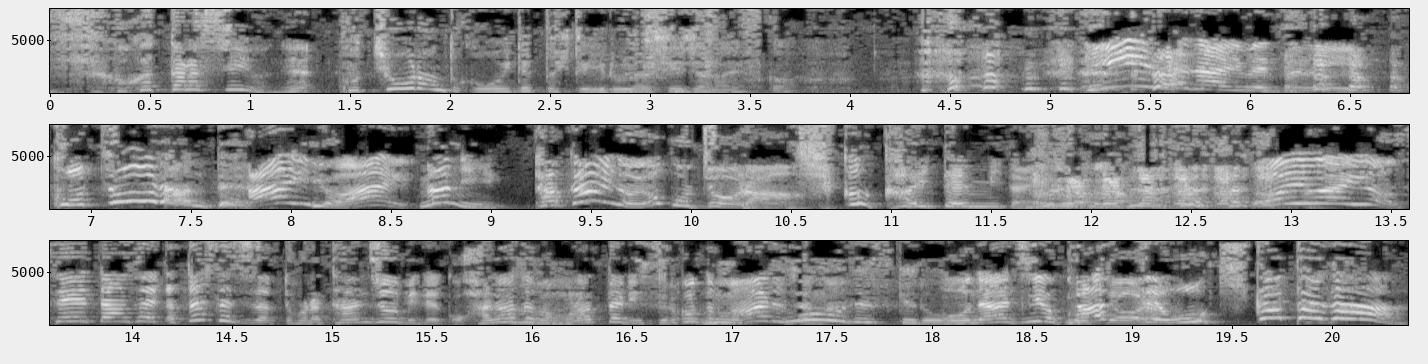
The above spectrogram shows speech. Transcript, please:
すごかったらしいよね。胡蝶蘭とか置いてった人いるらしいじゃないですか。いいじゃない、別に。胡蝶蘭って愛よ、愛。何？高いのよ、胡蝶蘭。祝回転みたいな。お祝いよ、生誕祭。私たちだってほら、誕生日でこう、花束もらったりすることもあるじゃない。そうですけど。同じよ、胡蝶だって蘭。置き方が、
